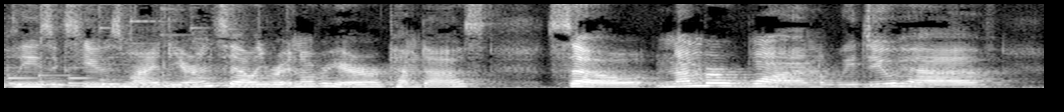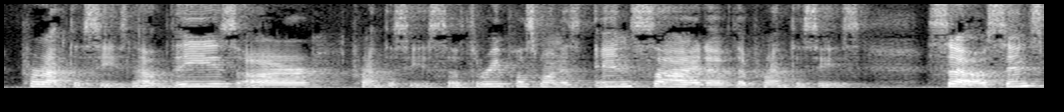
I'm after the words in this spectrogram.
please excuse my dear Aunt Sally written over here, or PEMDAS. So number one, we do have parentheses. Now these are parentheses. So 3 plus 1 is inside of the parentheses. So since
